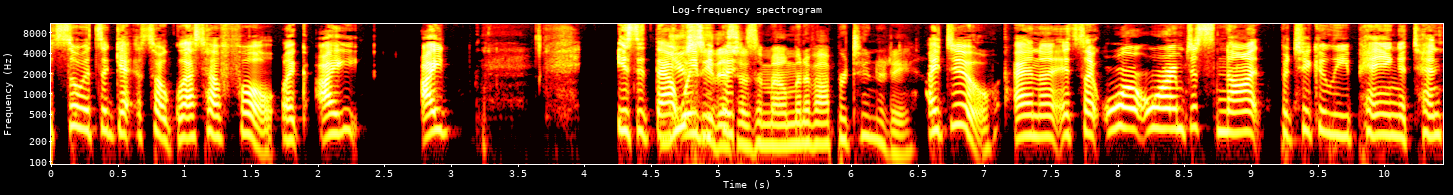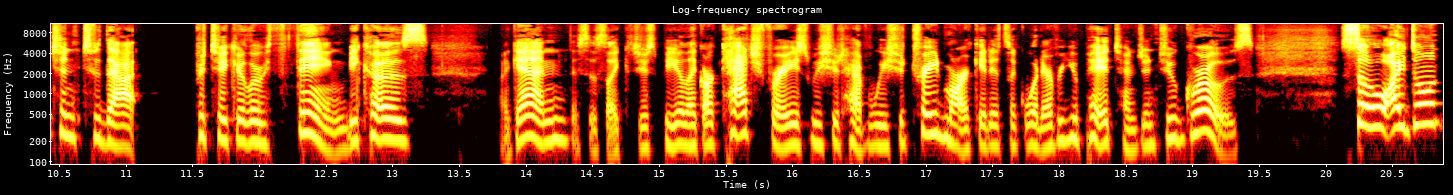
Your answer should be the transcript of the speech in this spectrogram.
so it's a, so glass half full. Like I, I, is it that you way? You see this as a moment of opportunity. I do. And uh, it's like, or, or I'm just not particularly paying attention to that particular thing because again, this is like just be like our catchphrase. We should have, we should trademark it. It's like whatever you pay attention to grows. So I don't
